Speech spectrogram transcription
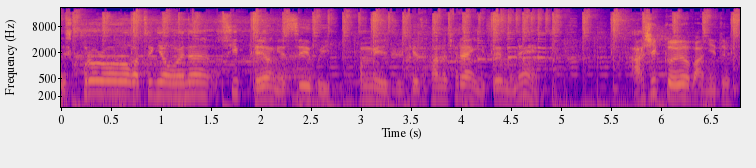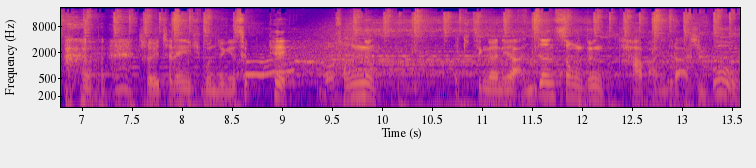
익스플로러 같은 경우에는 수입 대형 SUV 판매를 계속하는 차량이기 때문에 아실 거예요 많이들. 저희 차량의 기본적인 스펙, 뭐 성능 어쨌든 간에 안전성 등 다 많이들 아시고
